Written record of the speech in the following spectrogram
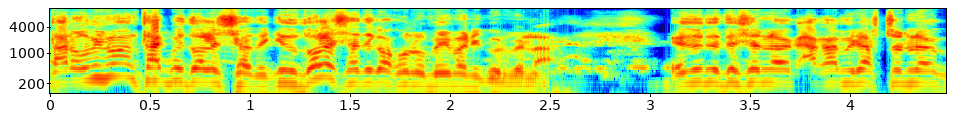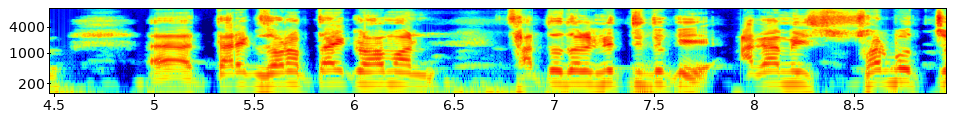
তার অভিমান থাকবে দলের সাথে, কিন্তু দলের সাথে কখনো বেমানি করবে না। এজন্য দেশের নায়ক, আগামী রাষ্ট্রনায়ক তারেক, জনাব তারেক রহমান ছাত্র দলের নেতৃত্বকে আগামী সর্বোচ্চ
